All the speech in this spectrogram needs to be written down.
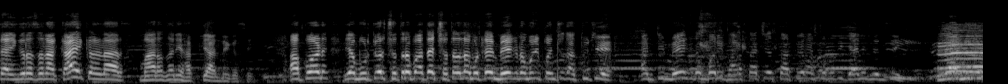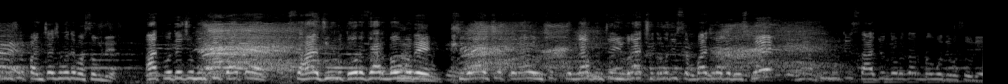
त्या इंग्रजांना काय करणार महाराजांनी हत्ती आणले कसे? आपण या मूर्तीवर छत्र पाहता छत्राला म्हटलंय मेघ नंबरी पंचधातूचे. आणि ती मेघ नंबरी भारताचे सातवे राष्ट्रपती ज्ञानी जयसिंग पंच्याऐंशी मध्ये बसवली आत्महत्याची मूर्ती पाहता सहा जून जून दोन हजार नऊ मध्ये शिवरायांचे तेरावे वंशज कोल्हापूरचे युवराज छत्रपती संभाजीराजे भोसले यांची मूर्ती सहा जून दोन हजार नऊ मध्ये बसवली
